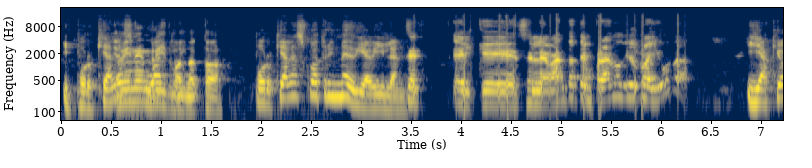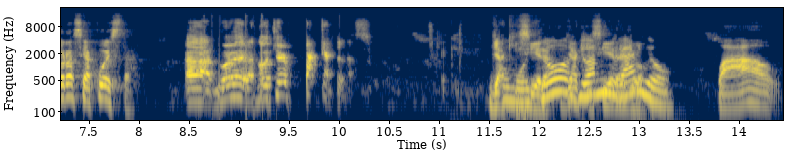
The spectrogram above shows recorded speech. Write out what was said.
¿Y por qué a las viene en ritmo, doctor. ¿Por qué a las cuatro y media, Ilan? El que se levanta temprano, Dios lo ayuda. ¿Y a qué hora se acuesta? A nueve de la noche, pácatelas. Ya quisiera, ya quisiera yo. Wow.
